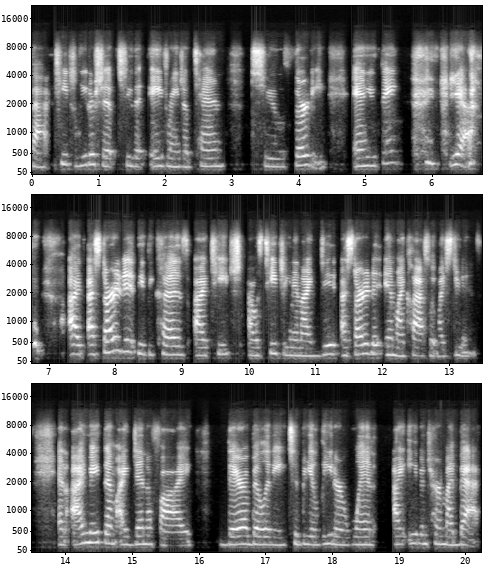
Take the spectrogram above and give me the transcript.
that teach leadership to the age range of 10 to 30 and you think yeah I, I started it because i teach i was teaching and i did i started it in my class with my students and i made them identify their ability to be a leader when I even turn my back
